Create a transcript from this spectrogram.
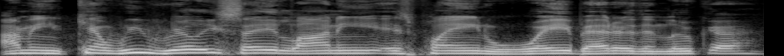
I mean, can we really say Lonnie is playing way better than Luka?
